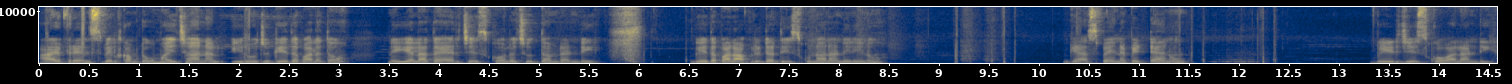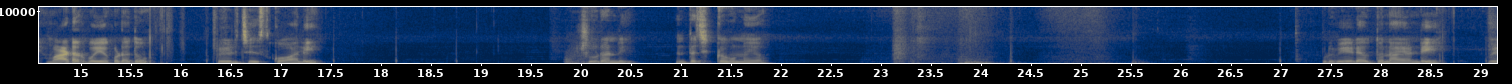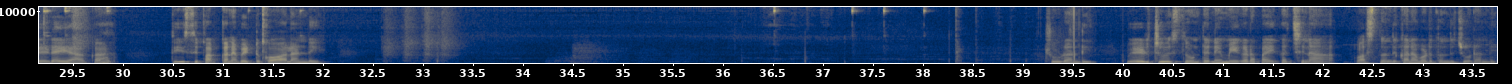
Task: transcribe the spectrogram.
Hi friends welcome to my channel. ఈరోజు గేదె పాలతో నెయ్యి ఎలా తయారు చేసుకోవాలో చూద్దాం రండి. గేదె పాలు హాఫ్ లీటర్ తీసుకున్నానండి నేను. గ్యాస్ పైన పెట్టాను. వేడి చేసుకోవాలండి. వాటర్ పోయకూడదు. వేడి చేసుకోవాలి. చూడండి ఎంత చిక్కగా ఉన్నాయో. ఇప్పుడు వేడవుతున్నాయండి. వేడయ్యాక తీసి పక్కన పెట్టుకోవాలండి. చూడండి వేడి చూస్తుంటేనే మీగడ పైకి వచ్చిన వస్తుంది కనబడుతుంది చూడండి.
